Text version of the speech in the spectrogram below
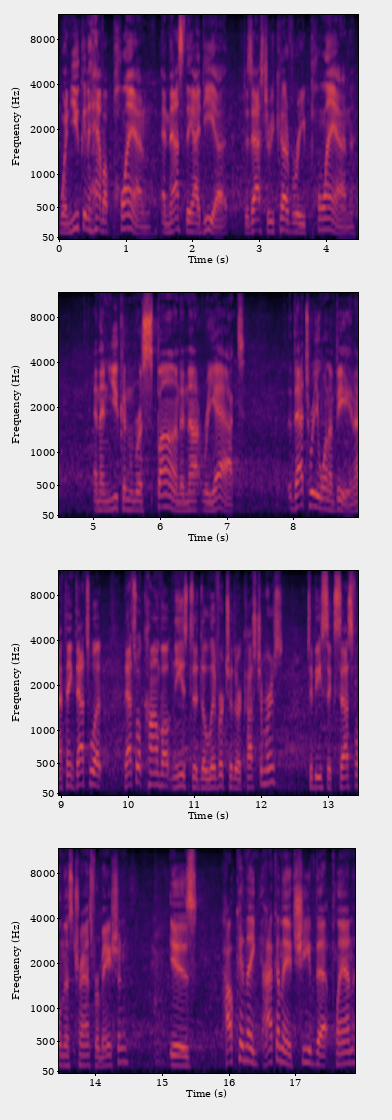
When you can have a plan, and that's the idea, disaster recovery plan, and then you can respond and not react, that's where you want to be. And I think that's what, that's what Commvault needs to deliver to their customers to be successful in this transformation, is how can they, how can they achieve that plan,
